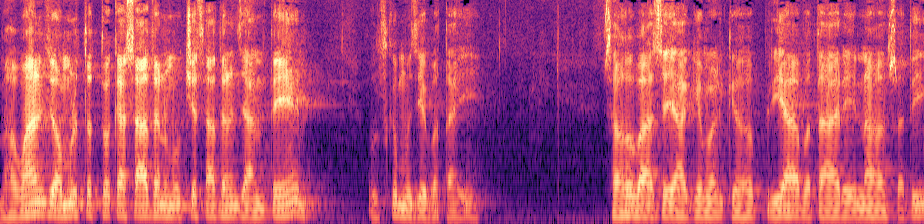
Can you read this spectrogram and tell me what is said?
भगवान जो अमृतत्व का साधन मुख्य साधन जानते हैं, उसको मुझे बताइए। सहोवाच याज्ञवल्क्य प्रिया न सती,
